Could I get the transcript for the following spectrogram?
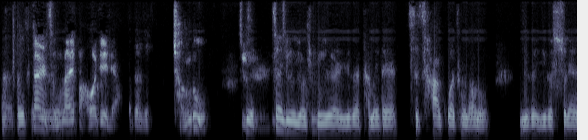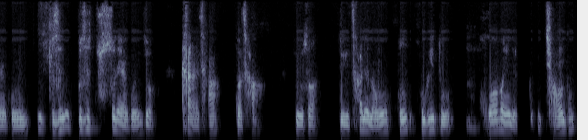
嗯，本身。但是怎么来把握这两个的程度？对，这就要求一个一个他们在制茶过程当中，一个一个熟练的工艺，不是不是熟练工艺，叫看茶做茶，就是说。对茶的那种烘烘焙度、火温的强度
